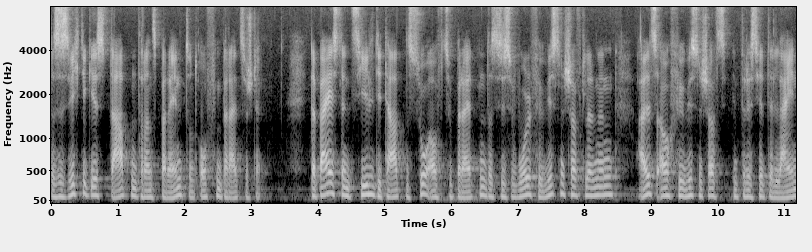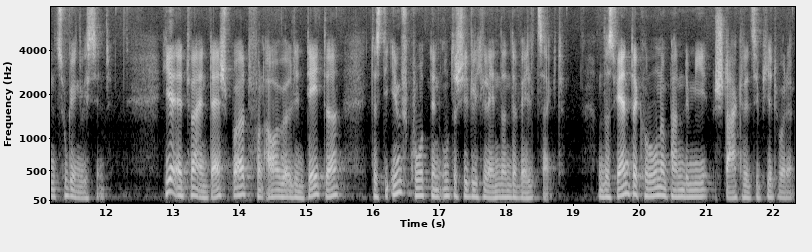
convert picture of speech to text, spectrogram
dass es wichtig ist, Daten transparent und offen bereitzustellen. Dabei ist ein Ziel, die Daten so aufzubereiten, dass sie sowohl für Wissenschaftlerinnen als auch für wissenschaftsinteressierte Laien zugänglich sind. Hier etwa ein Dashboard von Our World in Data, das die Impfquoten in unterschiedlichen Ländern der Welt zeigt und das während der Corona-Pandemie stark rezipiert wurde.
